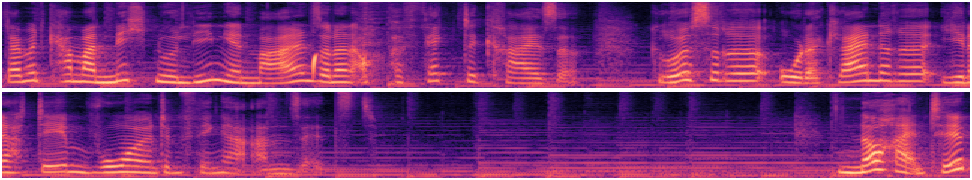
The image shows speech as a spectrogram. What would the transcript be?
Damit kann man nicht nur Linien malen, sondern auch perfekte Kreise. Größere oder kleinere, je nachdem, wo man mit dem Finger ansetzt. Noch ein Tipp,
